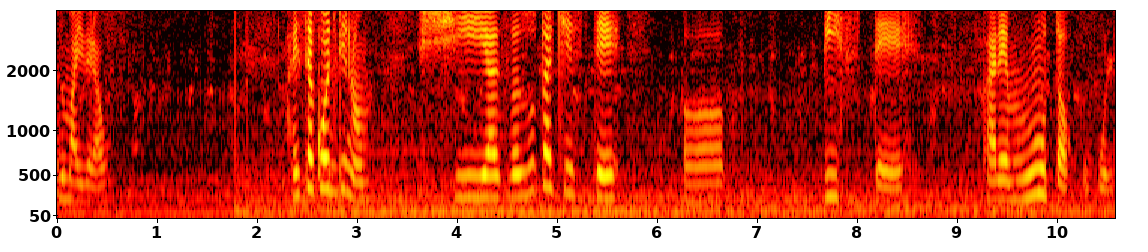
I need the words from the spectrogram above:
Nu mai vreau. Hai să continuăm. Și ați văzut aceste piste care mută cubul.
